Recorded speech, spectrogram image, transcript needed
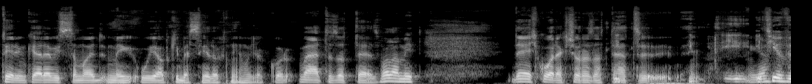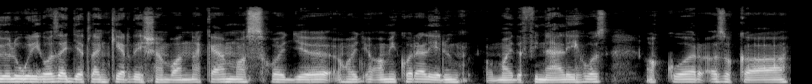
térjünk erre vissza majd még újabb kibeszélőknél, hogy akkor változott-e ez valamit, de egy korrekt sorozat, tehát Itt, itt jövő Lórihoz egyetlen kérdésem van nekem, az, hogy, hogy amikor elérünk majd a fináléhoz, akkor azok a,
